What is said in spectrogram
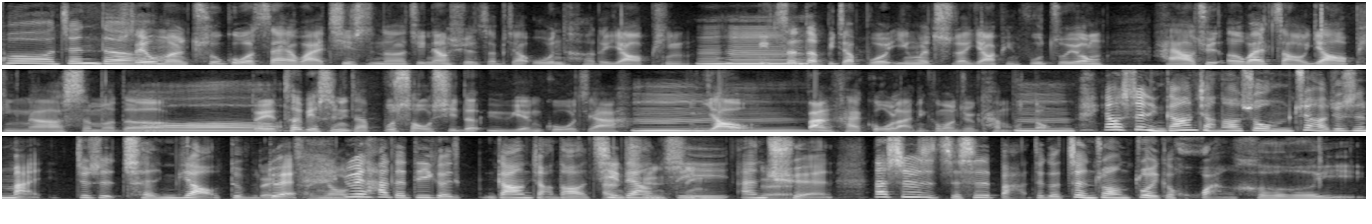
错，真的。所以我们出国在外，其实呢，尽量选择比较温和的药品。嗯哼，你真的比较不会因为吃了药品副作用。还要去额外找药品啊什么的，哦，对，特别是你在不熟悉的语言国家，嗯，要翻开过来，你根本就看不懂。要是你刚刚讲到说，我们最好就是买就是成药，对不对？成药，因为它的第一个你刚刚讲到剂量低，安全，那是不是只是把这个症状做一个缓和而已？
